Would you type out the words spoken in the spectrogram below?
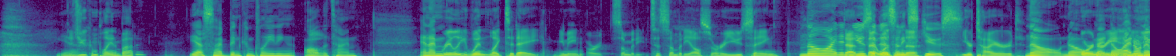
yeah. Did you complain about it? Yes, I've been complaining all Oh. the time. And I'm Really? When like today, you mean or somebody to somebody else or are you saying No, I didn't That- use that it as an wasn't a- excuse. you're tired, No, no. ornery, no, I don't you're ever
